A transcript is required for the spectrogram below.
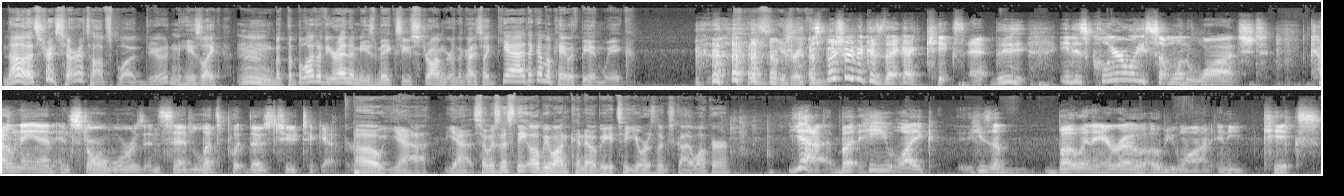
no, that's Triceratops blood, dude. And he's like, mm, but the blood of your enemies makes you stronger. And the guy's like, yeah, I think I'm okay with being weak." you're drinking Especially because that guy kicks at the. It is clearly someone watched Conan and Star Wars and said, "Let's put those two together." Oh yeah, yeah. So is this the Obi Wan Kenobi to Yor's, Luke Skywalker? Yeah, but he like he's a bow and arrow Obi Wan, and he kicks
